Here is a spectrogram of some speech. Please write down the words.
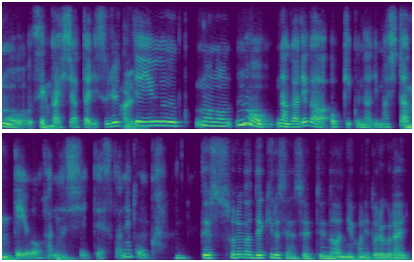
もう切開しちゃったりするっていうものの流れが大きくなりましたっていうお話ですかね、今回。で、それができる先生っていうのは、日本にどれぐらい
